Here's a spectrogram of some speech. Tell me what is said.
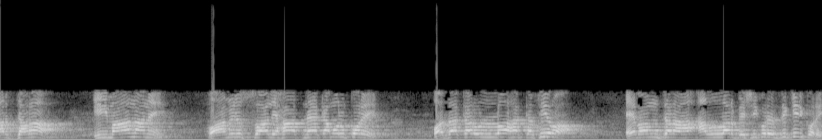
আর যারা ঈমান আনে ও আমিলুস সালিহাত নেক আমল করে, ওয়া যাকারুল্লাহ কাসীরা এবং যারা আল্লাহর বেশি করে জিকির করে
